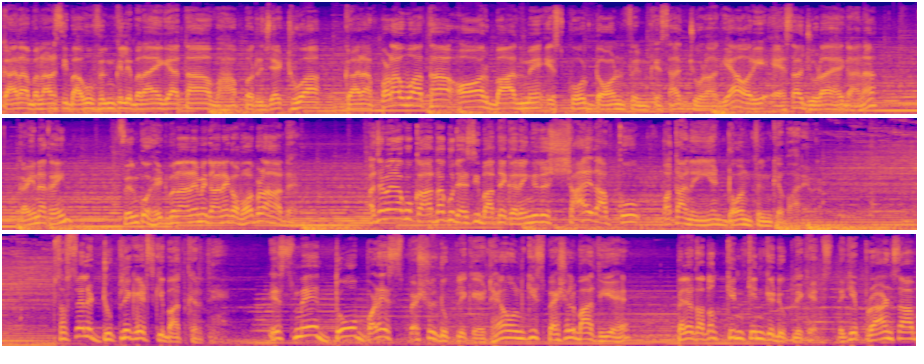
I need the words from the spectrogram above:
गाना बनारसी बाबू फ़िल्म के लिए बनाया गया था, वहाँ पर रिजेक्ट हुआ, गाना पड़ा हुआ था और बाद में इसको डॉन फ़िल्म के साथ जोड़ा गया और ये ऐसा जुड़ा है गाना, कहीं ना कहीं फ़िल्म को हिट बनाने में गाने का बहुत बड़ा हाथ है। अच्छा मैंने आपको कहा था कुछ ऐसी बातें करेंगे जो शायद आपको पता नहीं है डॉन फ़िल्म के बारे में। सबसे पहले डुप्लीकेट्स की बात करते हैं। इसमें दो बड़े स्पेशल डुप्लीकेट हैं उनकी स्पेशल बात यह है। पहले बताता हूँ किन किन के डुप्लीकेट्स देखिए, प्राण साहब।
